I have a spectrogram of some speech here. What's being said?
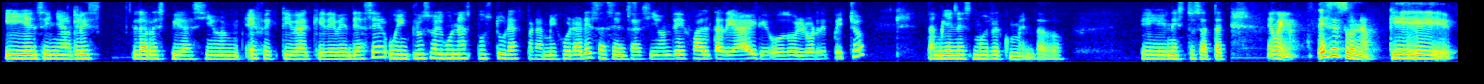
y enseñarles la respiración efectiva que deben de hacer o incluso algunas posturas para mejorar esa sensación de falta de aire o dolor de pecho, también es muy recomendado en estos ataques. Bueno, ese es uno, que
